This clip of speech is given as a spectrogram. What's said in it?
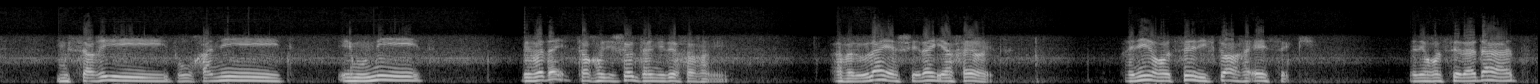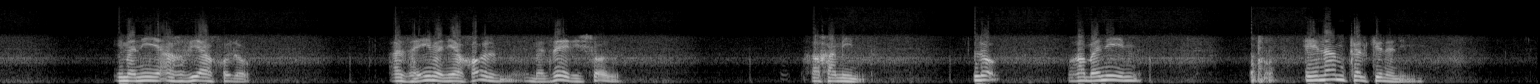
מוסרית, רוחנית, אמונית, בוודאי, אתה יכול לשאול תלמידי חכמים. אבל אולי השאלה היא אחרת. אני רוצה לפתוח עסק. אני רוצה לדעת אם אני ארוויח או לא. אז האם אני יכול בזה לשאול חכמים? לא. רבנים אינם כלכלנים.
